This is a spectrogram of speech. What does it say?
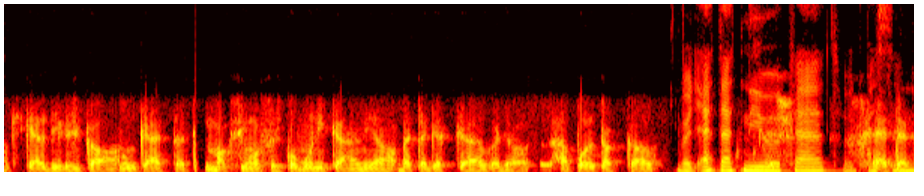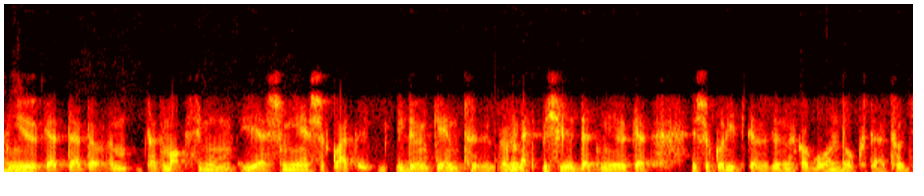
akik elvégzik a munkát, tehát maximum az, hogy kommunikálni a betegekkel, vagy a ápoltakkal. Vagy etetni őket. Vagy etetni őket, tehát, tehát maximum ilyesmi, és akkor hát időnként megpisiltetni őket, és akkor itt kezdődnek a gondok, tehát hogy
